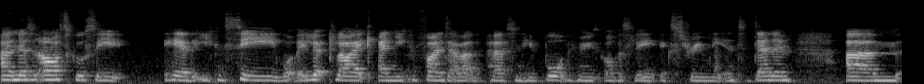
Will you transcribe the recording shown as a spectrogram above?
and there's an article here that you can see what they look like and you can find out about the person who bought them who's obviously extremely into denim. Um,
